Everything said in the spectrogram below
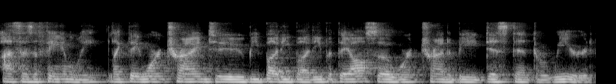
us as a family. Like they weren't trying to be buddy buddy, but they also weren't trying to be distant or weird.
